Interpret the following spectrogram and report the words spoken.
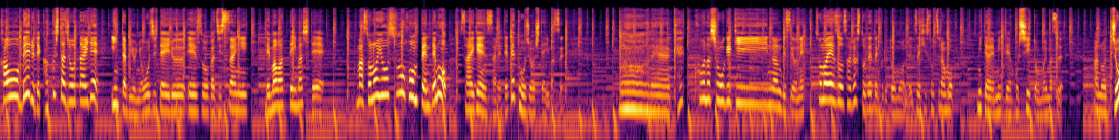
顔をベールで隠した状態でインタビューに応じている映像が実際に出回っていましてまあその様子を本編でも再現されてて登場しています。もうね結構な衝撃なんですよね。その映像を探すと出てくると思うんでぜひそちらも見てみてほしいと思います。あの情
